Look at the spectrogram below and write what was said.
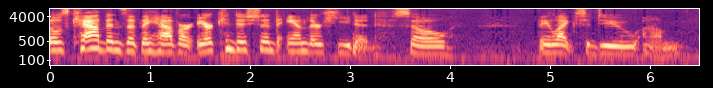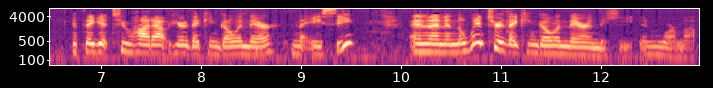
those cabins that they have are air conditioned and they're heated. So they like to do, um, if they get too hot out here, they can go in there in the AC. And then in the winter, they can go in there in the heat and warm up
